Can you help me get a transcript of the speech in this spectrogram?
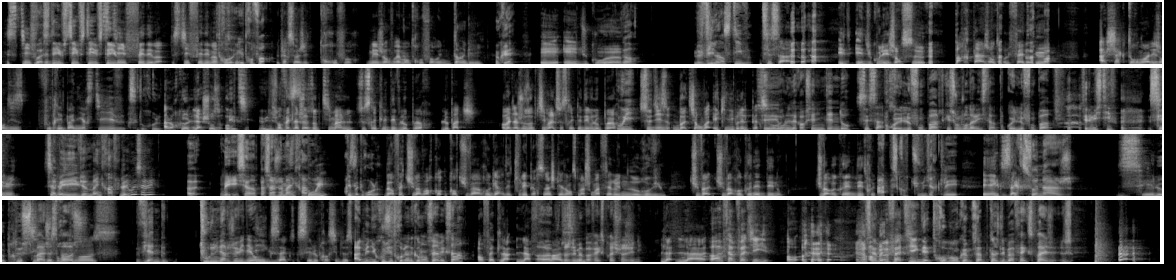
Steve, fait, Steve, Steve, Steve, Steve. Steve fait débat. Steve fait Il, débat est trop, il est trop fort le personnage est trop fort, mais genre vraiment trop fort, une dinguerie. Ok. Et, et du coup, euh. Le vilain Steve. C'est ça. et, et du coup, les gens se partagent entre le fait que à chaque tournoi, les gens disent faudrait bannir Steve. C'est drôle. Alors que la chose opti- Oui, en fait, la ça. chose optimale, ce serait que les développeurs le patch. En fait, la chose optimale, ce serait que les développeurs Oui. se disent bah tiens, on va équilibrer le perso. On est d'accord que c'est Nintendo. C'est ça. Pourquoi ils le font pas? C'est question de journaliste. hein. Pourquoi ils le font pas? C'est lui, Steve? C'est lui. C'est Ah, mais il vient de Minecraft, lui? Mais oui, c'est lui. Ah, mais c'est un personnage de Minecraft. Oui. Ah, c'est bah, drôle. bah, en fait, tu vas voir quand, quand tu vas regarder tous les personnages qu'il y a dans Smash, on va faire une review. Tu vas, tu vas reconnaître des noms. Tu vas reconnaître des trucs. Ah, parce que tu veux dire que les, personnages C'est le principe Smash Bros. viennent de tout l'univers du jeu vidéo Exact. C'est le principe de Smash Ah, mais Bros. du coup, c'est trop bien de commencer avec ça. En fait, la, la Ah, phrase. putain, je l'ai même pas fait exprès, je suis un génie. la, la- Ah, ça me fatigue. Oh. Ça me fatigue d'être trop bon comme ça. Putain, je l'ai pas fait exprès. je- je-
